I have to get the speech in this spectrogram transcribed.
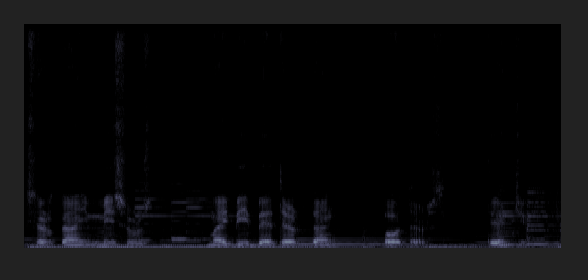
Certain measures might be better than others. Thank you.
